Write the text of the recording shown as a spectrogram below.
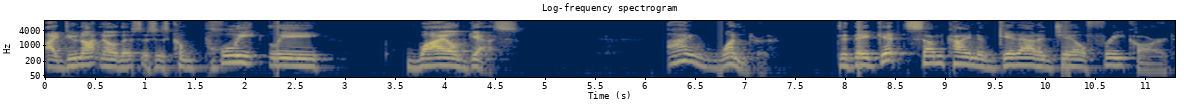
I do not know this, this is completely wild guess, I wonder did they get some kind of get out of jail free card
